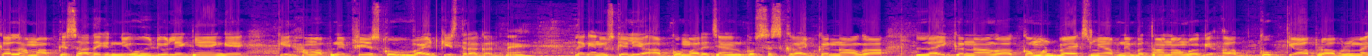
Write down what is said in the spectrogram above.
कल हम आपके साथ एक न्यू वीडियो लेके आएँगे कि हम अपने फेस को वाइट किस तरह करते हैं। लेकिन उसके लिए आपको हमारे चैनल को सब्सक्राइब करना होगा लाइक करना होगा कमेंट बॉक्स में आपने बताना होगा कि आपको क्या प्रॉब्लम है,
